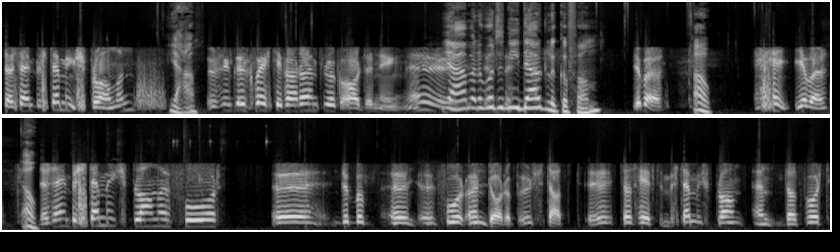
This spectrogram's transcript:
dat zijn bestemmingsplannen. Ja. Dus een, een kwestie van ruimtelijke ordening. hè. ja, maar daar wordt het niet duidelijker van. Jawel. Oh. Hey, jawel. Oh. Er zijn bestemmingsplannen voor, eh, de be- eh, eh, voor een dorp, een stad. Dat heeft een bestemmingsplan en dat wordt,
